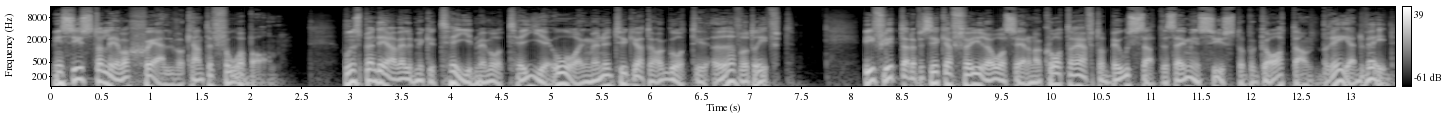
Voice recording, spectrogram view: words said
Min syster lever själv och kan inte få barn. Hon spenderar väldigt mycket tid med vår tioåring men nu tycker jag att det har gått till överdrift. Vi flyttade för cirka fyra år sedan och kort därefter bosatte sig min syster på gatan bredvid.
